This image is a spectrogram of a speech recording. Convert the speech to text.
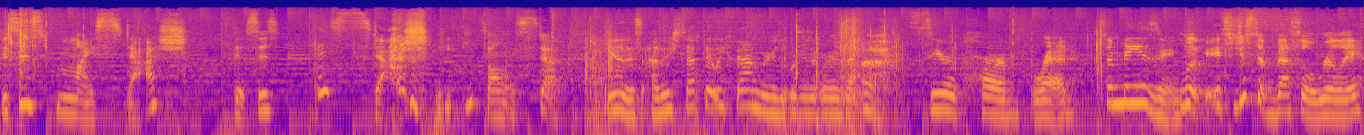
this is my stash. This is his stash. he eats all my stuff. You know this other stuff that we found? Where is it? Where is it? Where is it? Ugh, zero carb bread. It's amazing. Look, it's just a vessel, really.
